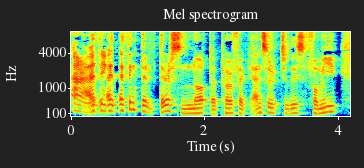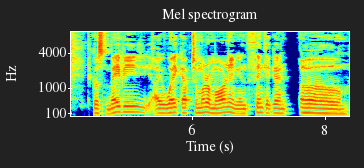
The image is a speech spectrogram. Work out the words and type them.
I don't know. I, I think I, I think that there's not a perfect answer to this for me because maybe I wake up tomorrow morning and think again, oh,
